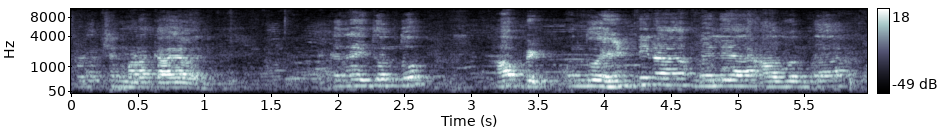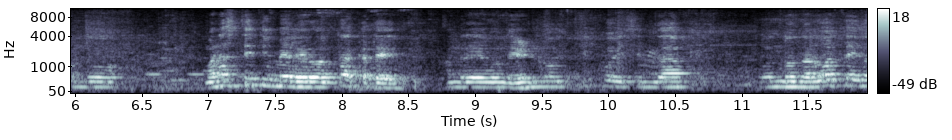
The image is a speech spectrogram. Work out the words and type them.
ಪ್ರೊಡಕ್ಷನ್ ಮಾಡೋಕ್ಕಾಗಲ್ಲ. ಯಾಕಂದರೆ ಇದೊಂದು ಹಾಬಿಟ್ ಒಂದು ಹೆಣ್ಣಿನ ಮೇಲೆ ಆಗುವಂಥ ಒಂದು ಮನಸ್ಥಿತಿ ಮೇಲೆ ಇರುವಂಥ ಕತೆ ಇದು ಅಂದರೆ ಒಂದು ಹೆಣ್ಣು ಚಿಕ್ಕ ವಯಸ್ಸಿಂದ ಒಂದು ನಲವತ್ತೈದು,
